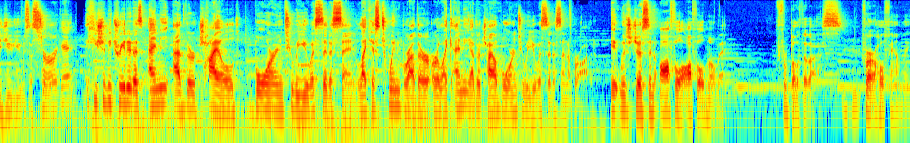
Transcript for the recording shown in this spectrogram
did you use a surrogate? He should be treated as any other child born to a US citizen, like his twin brother or like any other child born to a US citizen abroad. It was just an awful, awful moment for both of us, mm -hmm. for our whole family.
